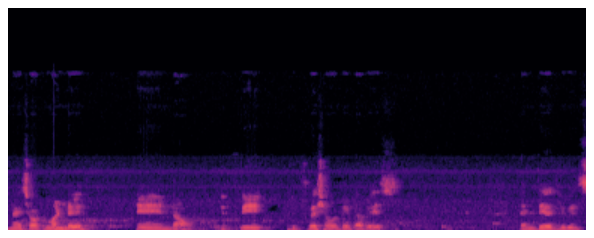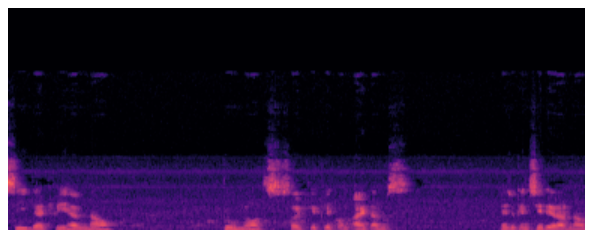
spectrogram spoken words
match out Monday. And now if we refresh our database then there you will see that we have now two nodes. So if we click on items as you can see there are now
